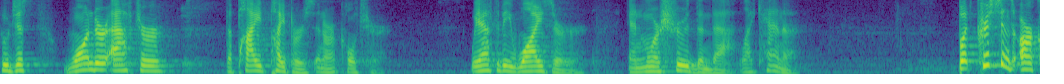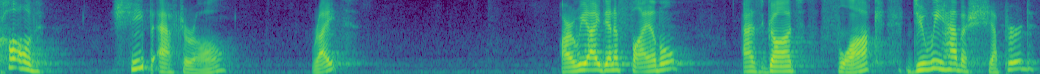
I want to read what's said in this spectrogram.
who just wander after the Pied Pipers in our culture. We have to be wiser and more shrewd than that, like Hannah. But Christians are called sheep after all, right? Are we identifiable as God's flock? Do we have a shepherd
